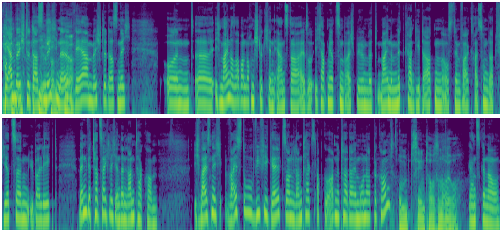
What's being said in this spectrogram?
wer möchte das nicht, schon, ne? Ja. Wer möchte das nicht? Und äh, ich meine das aber noch ein Stückchen ernster. Also ich habe mir zum Beispiel mit meinem Mitkandidaten aus dem Wahlkreis 114 überlegt, wenn wir tatsächlich in den Landtag kommen. Ich weiß nicht, weißt du, wie viel Geld so ein Landtagsabgeordneter da im Monat bekommt? Um 10.000 Euro. Ganz genau.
